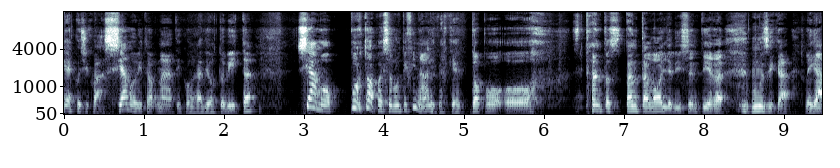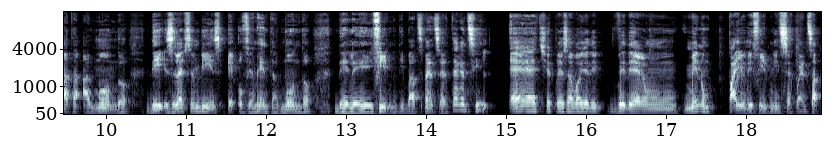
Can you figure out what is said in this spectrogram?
E rieccoci qua, siamo ritornati con Radio 8 Bit. Siamo purtroppo ai saluti finali perché dopo oh, tanto- tanta voglia di sentire musica legata al mondo di Slaps and Beans e ovviamente al mondo dei film di Bud Spencer e Terence Hill, eh, ci è presa voglia di vedere un, meno un paio di film in sequenza.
